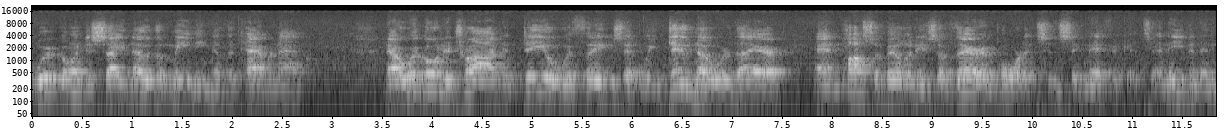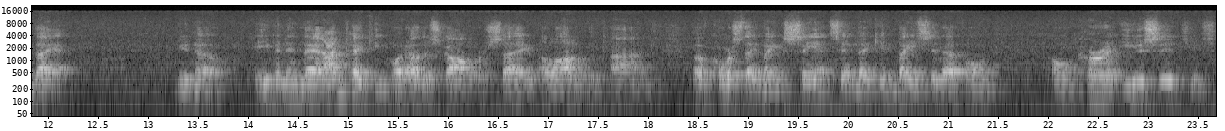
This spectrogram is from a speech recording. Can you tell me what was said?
we're going to say, know the meaning of the tabernacle. Now, we're going to try to deal with things that we do know are there and possibilities of their importance and significance. And even in that, you know, even in that, I'm taking what other scholars say a lot of the times of course, they make sense and they can base it up on, on current usages.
